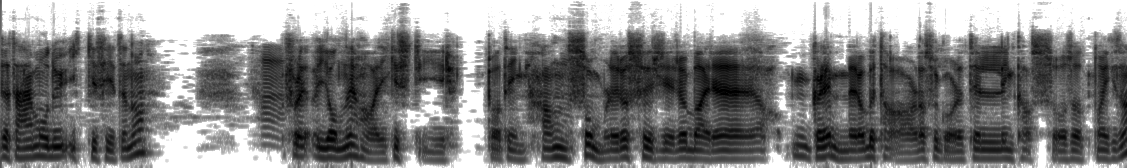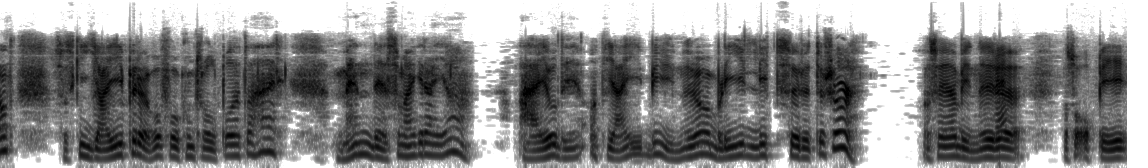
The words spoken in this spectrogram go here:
dette her må du ikke si til noen. hmm, For Johnny har ikke styr på ting. Han somler og surrer og bare glemmer å betale, og så går det til inkasso og sånt noe, ikke sant? Så skal jeg prøve å få kontroll på dette her. Men det som er greia, er jo det at jeg begynner å bli litt surrete sjøl. Altså, jeg begynner eh, Altså oppi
